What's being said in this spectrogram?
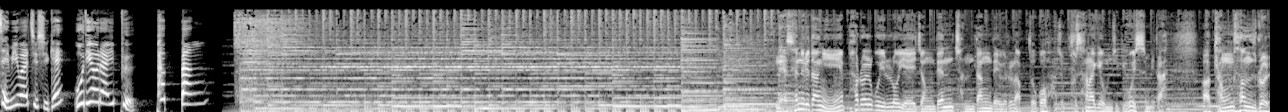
재미와 지식의 오디오 라이프 팟빵 네, 새누리당이 8월 9일로 예정된 전당대회를 앞두고 아주 부산하게 움직이고 있습니다. 어, 경선 룰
